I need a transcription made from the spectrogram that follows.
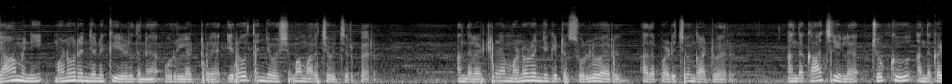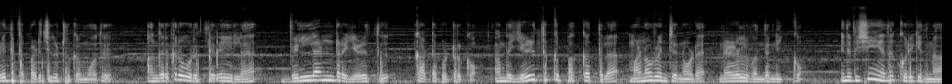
யாமினி மனோரஞ்சனுக்கு எழுதின ஒரு லெட்டரை இருபத்தஞ்சி வருஷமாக மறைச்சி வச்சுருப்பார். அந்த லெட்டரை மனோரஞ்சன் கிட்ட சொல்லுவார் அதை படித்தும் காட்டுவார். அந்த காட்சியில் சொக்கு அந்த கடிதத்தை படிச்சுக்கிட்டு இருக்கும்போது அங்கே இருக்கிற ஒரு திரையில் வில்லன்ற எழுத்து காட்டப்பட்டிருக்கும். அந்த எழுத்துக்கு பக்கத்தில் மனோரஞ்சனோட நிழல் வந்து நிற்கும். இந்த விஷயம் எதை குறிக்குதுன்னா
